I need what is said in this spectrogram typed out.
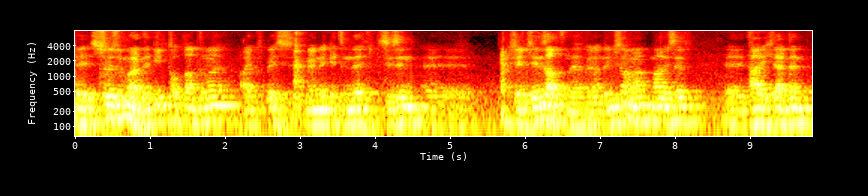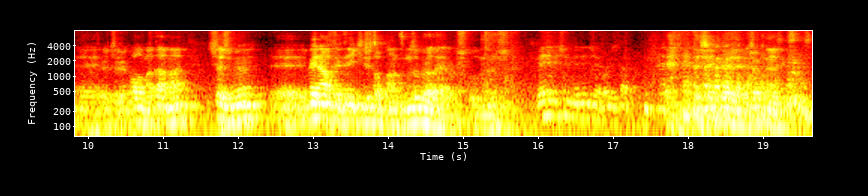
E, sözüm vardı. İlk toplantımı Aykut Bey memleketinde sizin e, şemsiyeniz altında yapacağım demiştim ama maalesef e, tarihlerden e, ötürü olmadı ama sözümü e, beni affedin ikinci toplantımızı burada yapmış bulunuyoruz. Benim için yüzden. Teşekkür ederim. Çok naziksiniz.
